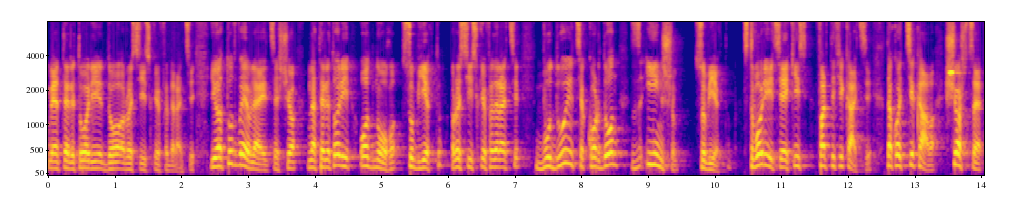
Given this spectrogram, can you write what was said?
е, території до Російської Федерації. І от тут виявляється, що на території одного суб'єкту Російської Федерації будується кордон з іншим суб'єктом. Створюються якісь фортифікації. Так от цікаво, що ж це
